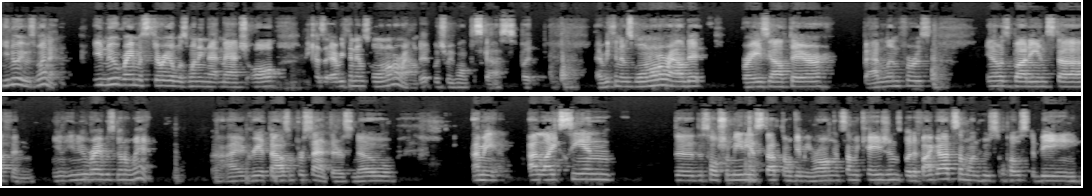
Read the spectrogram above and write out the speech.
You knew he was winning. You knew Rey Mysterio was winning that match all because of everything that was going on around it, which we won't discuss, but everything that was going on around it. Rey's out there battling for his, you know, his buddy and stuff, and you, you knew Rey was going to win. I agree a thousand percent. There's no, I mean, I like seeing the the social media stuff. Don't get me wrong on some occasions, but if I got someone who's supposed to be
